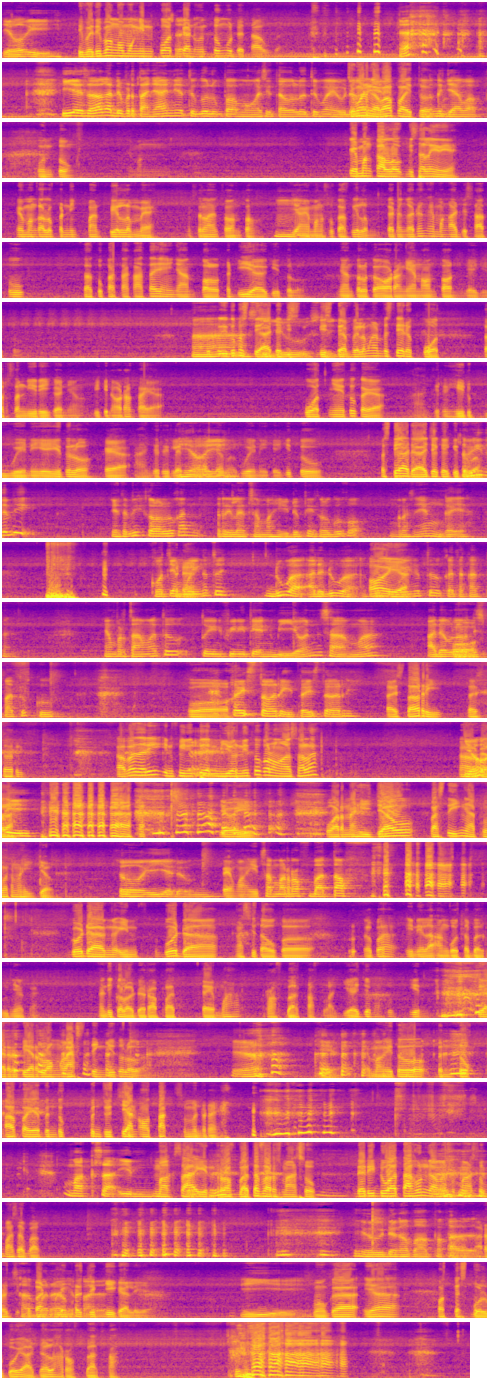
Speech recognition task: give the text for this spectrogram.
Yoi. Tiba-tiba ngomongin quote kan untung udah tahu kan. Iya, soalnya kan ada pertanyaannya tuh gue lupa mau ngasih tahu lu cuma ya udah. Cuman nggak ya. apa-apa itu. Untung ngejawab. Untung. Emang emang kalau misalnya ini ya, emang kalau penikmat film ya, misalnya contoh Hmm. yang emang suka film, kadang-kadang emang ada satu satu kata-kata yang nyantol ke dia gitu loh. Nyantol ke orang yang nonton kayak gitu. Ah, itu, itu pasti ada di, setuju, di setiap film kan pasti ada quote tersendiri kan yang bikin orang kayak quote-nya itu kayak anjir ini hidup gue nih kayak gitu loh kayak anjir relate Iya, banget iya. sama gue nih kayak gitu pasti ada aja kayak gitu tapi Bang. tapi ya tapi kalau lu kan relate sama hidup ya kalau gue kok ngerasanya enggak ya quote yang gue inget tuh dua ada dua quote Oh, yang iya. gue inget tuh kata-kata yang pertama tuh to infinity and beyond sama ada ular Oh. di sepatuku Wow. Toy Story Toy Story Toy Story, Toy Story. Apa tadi Infinity and Beyond itu kalau nggak salah? Ah, udahlah. Yoi Yoi. Warna hijau pasti ingat warna hijau. oh iya dong Tema itu. sama Rolf Batov Gue udah ngein, gue udah ngasih tahu ke apa inilah anggota barunya kan. Nanti kalau ada rapat tema Raf Bataf lagi aja masukin biar biar long lasting gitu loh bang. ya Iya, emang itu bentuk apa ya bentuk pencucian otak sebenarnya. maksain Maksain Raf Bataf harus masuk. Dari dua tahun nggak masuk masuk masa bang. ya udah nggak apa-apa kalau sabar belum Pal. rezeki kali ya. iya Semoga ya podcast Bolboy adalah Raf Bataf.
